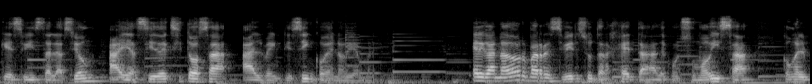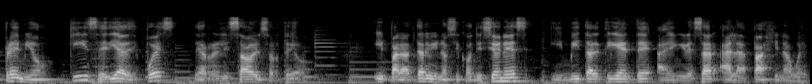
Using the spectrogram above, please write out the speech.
que su instalación haya sido exitosa al 25 de noviembre. El ganador va a recibir su tarjeta de consumo Visa con el premio 15 días después de realizado el sorteo. Y para términos y condiciones, invita al cliente a ingresar a la página web.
